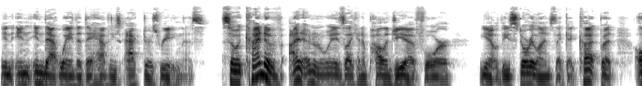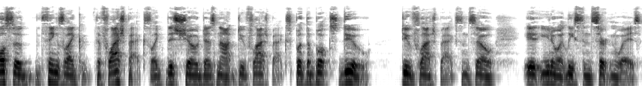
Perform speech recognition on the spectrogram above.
in in in that way that they have these actors reading this so it kind of i don't know is like an apologia for you know these storylines that get cut but also things like the flashbacks. Like this show does not do flashbacks but the books do do flashbacks. And so it you know at least in certain ways.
